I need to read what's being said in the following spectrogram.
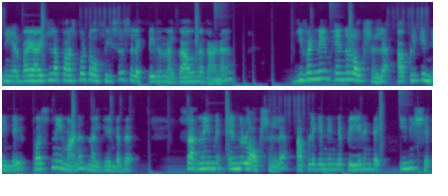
നിയർ ബൈ ആയിട്ടുള്ള പാസ്പോർട്ട് ഓഫീസ് സെലക്ട് ചെയ്ത് നൽകാവുന്നതാണ്. ഗിവൺ നെയിം എന്നുള്ള ഓപ്ഷനിൽ ആപ്ലിക്കന്റിന്റെ ഫസ്റ്റ് നെയിം ആണ് നൽകേണ്ടത്. സർനെയിം എന്നുള്ള ഓപ്ഷനിൽ ആപ്ലിക്കന്റിന്റെ പേരിന്റെ ഇനിഷ്യൽ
